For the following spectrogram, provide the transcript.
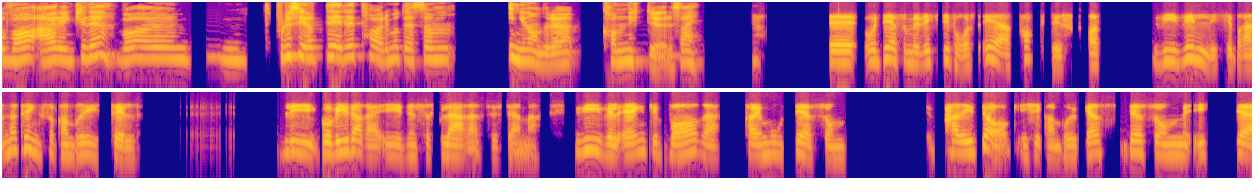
og hva er egentlig det? Hva, for du sier at dere tar imot det som ingen andre kan nyttiggjøre seg. Eh, og det som er viktig for oss, er faktisk at vi vil ikke brenne ting som kan bli til eh, bli, gå videre i det sirkulære systemet. Vi vil egentlig bare ta imot det som per i dag ikke kan brukes. Det som ikke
